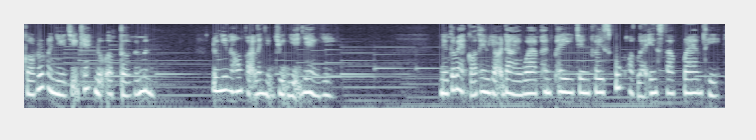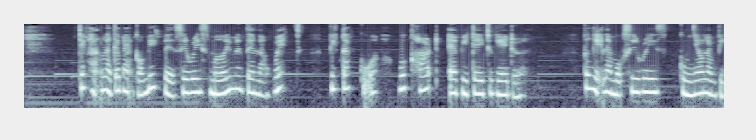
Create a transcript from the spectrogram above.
có rất là nhiều chuyện khác nữa ập tới với mình. Đương nhiên là không phải là những chuyện dễ dàng gì. Nếu các bạn có theo dõi đài qua fanpage trên Facebook hoặc là Instagram thì chắc hẳn là các bạn có biết về series mới mang tên là WET, viết tắt của Work Hard Every Day Together. Có nghĩa là một series cùng nhau làm việc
